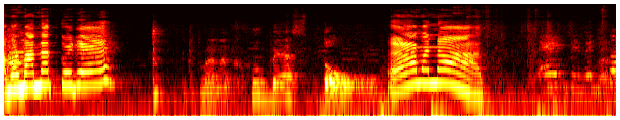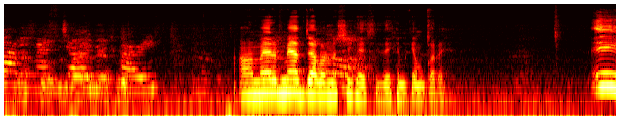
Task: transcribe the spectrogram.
আমার মান্নাত কই রে? মানে খুব ব্যস্ত। এ মান্নাত! আমার মেয়ের ম্যাচ জ্বালানো শিখাইছি দেখেন কেমন করে। এই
